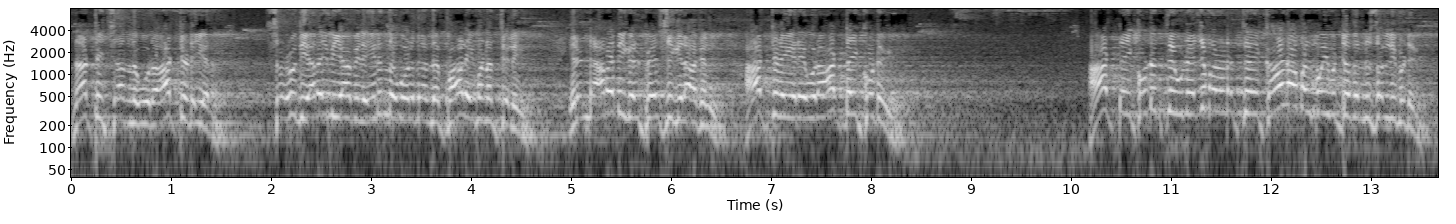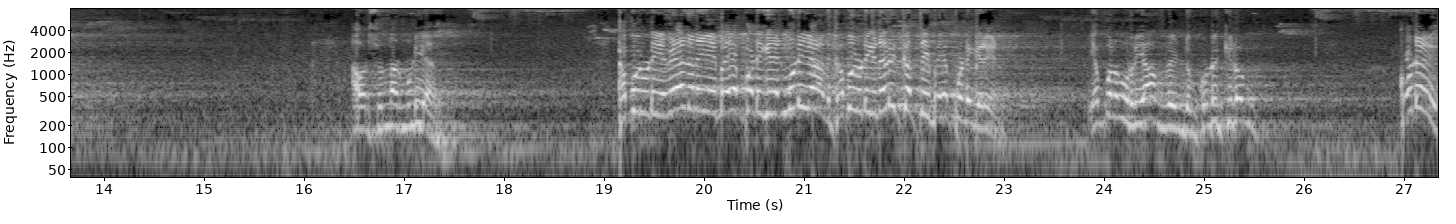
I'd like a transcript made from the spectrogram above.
நாட்டை சார்ந்த ஒரு ஆட்டிடையர் சவுதி அரேபியாவில் இருந்த பொழுது அந்த பாலைவனத்திலே இரண்டு அரபிகள் பேசுகிறார்கள். ஆட்டிடையரை ஒரு ஆட்டை கொடு. ஆட்டை கொடுத்து உன் எஜமானத்தை காணாமல் போய்விட்டது என்று சொல்லிவிடு. அவர் சொன்னார் முடியாது. கபூருடைய வேதனையை பயப்படுகிறேன் முடியாது. கபூருடைய நெருக்கத்தை பயப்படுகிறேன். எவ்வளவு ரியாத் வேண்டும் கொடுக்கிறோம்? கொடு.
